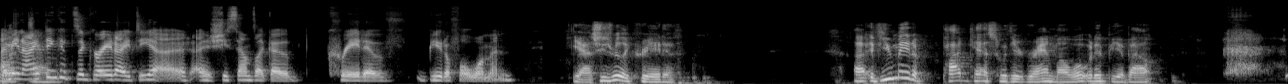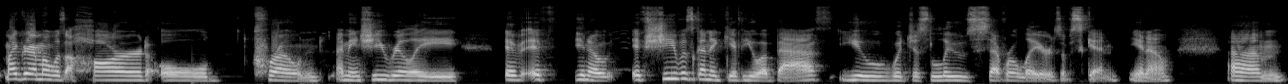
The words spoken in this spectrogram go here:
I mean, I um, think it's a great idea. She sounds like a creative, beautiful woman. yeah, she's really creative. Uh, if you made a podcast with your grandma, what would it be about? My grandma was a hard old crone. I mean, she really, if if you know, if she was going to give you a bath, you would just lose several layers of skin. You know, um,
